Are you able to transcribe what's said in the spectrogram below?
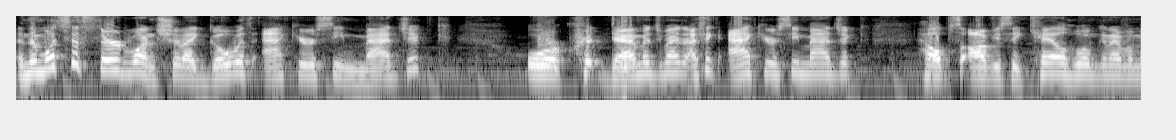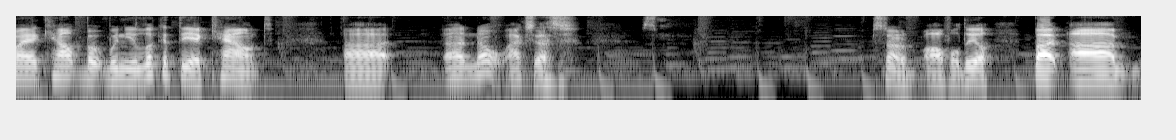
And then what's the third one? Should I go with accuracy magic or crit damage magic? I think accuracy magic helps obviously Kael, who I'm gonna have on my account. But when you look at the account, uh, uh no, actually that's it's not an awful deal. But um,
